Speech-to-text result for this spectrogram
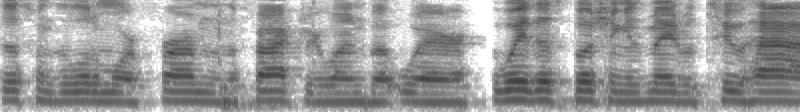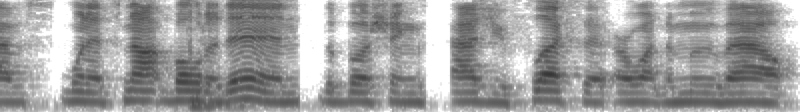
this one's a little more firm than the factory one, but where the way this bushing is made with two halves, when it's not bolted in, the bushings, as you flex it, are wanting to move out,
